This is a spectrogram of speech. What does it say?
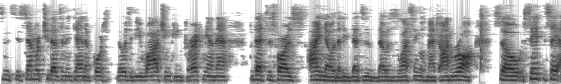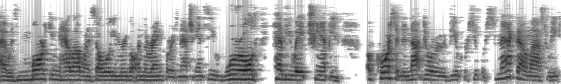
since December 2010. Of course, those of you watching can correct me on that, but that's as far as I know that he, that's that was his last singles match on Raw. So safe to say, I was marking the hell out when I saw William Regal in the ring for his match against the World Heavyweight Champion. Of course, I did not do a review for Super SmackDown last week,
